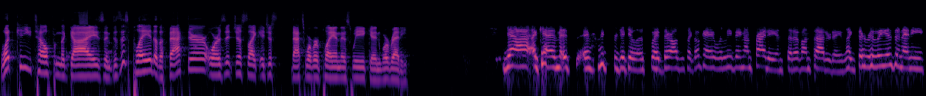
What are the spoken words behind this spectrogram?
What can you tell from the guys? And does this play into the factor, or is it just like it just that's where we're playing this week and we're ready? Yeah, again, it's it's ridiculous, but they're all just like, okay, we're leaving on Friday instead of on Saturday. Like there really isn't any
